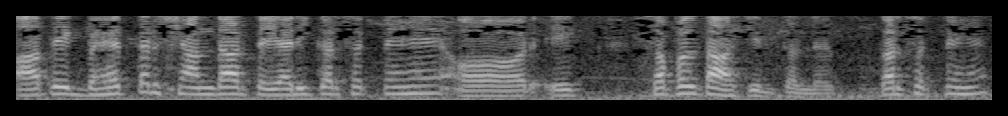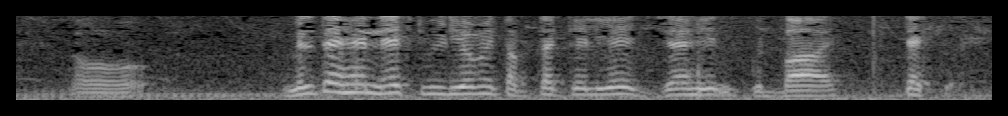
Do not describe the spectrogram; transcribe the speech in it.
आप एक बेहतर शानदार तैयारी कर सकते हैं और एक सफलता हासिल कर ले, कर सकते हैं। तो मिलते हैं नेक्स्ट वीडियो में, तब तक के लिए जय हिंद, गुड बाय, टेक केयर।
